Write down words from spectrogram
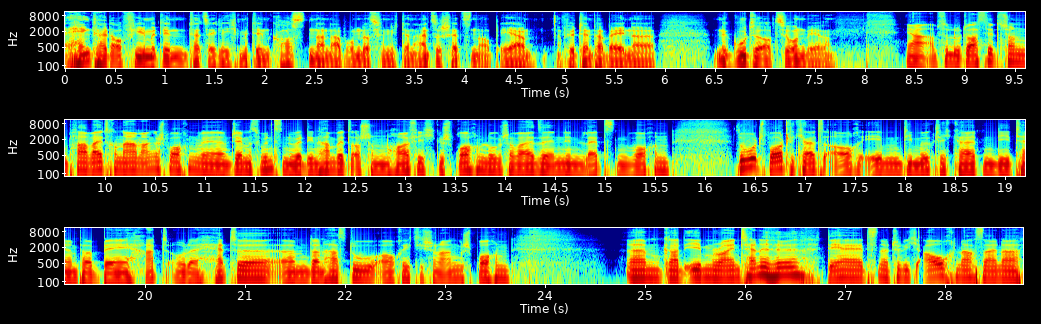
hängt halt auch viel mit den tatsächlich mit den Kosten dann ab, um das für mich dann einzuschätzen, ob er für Tampa Bay eine, eine gute Option wäre. Ja, absolut. Du hast jetzt schon ein paar weitere Namen angesprochen. Wir, James Winston, über den haben wir jetzt auch schon häufig gesprochen, logischerweise in den letzten Wochen. Sowohl sportlich als auch eben die Möglichkeiten, die Tampa Bay hat oder hätte. Ähm, dann hast du auch richtig schon angesprochen, ähm, gerade eben Ryan Tannehill, der jetzt natürlich auch nach seiner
